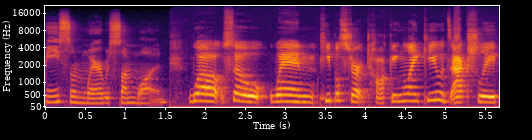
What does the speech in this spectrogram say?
be somewhere with someone. Well, so when people start talking like you, it's actually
